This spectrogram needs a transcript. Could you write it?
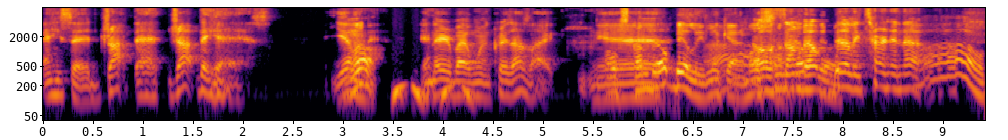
and he said, "Drop that, drop their ass," yelling No. it, and everybody went crazy. I was like, "Yeah." Oh, Sunbelt Billy. Look at him. Oh, Sunbelt Sunbelt Billy. Billy turning up. Oh,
